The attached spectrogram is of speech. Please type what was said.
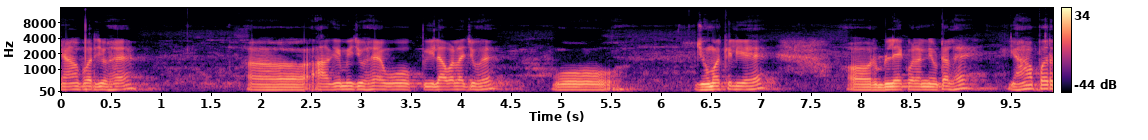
यहाँ पर जो है आगे में जो है वो पीला वाला जो है, वो झूमर के लिए है और ब्लैक वाला न्यूट्रल है। यहाँ पर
